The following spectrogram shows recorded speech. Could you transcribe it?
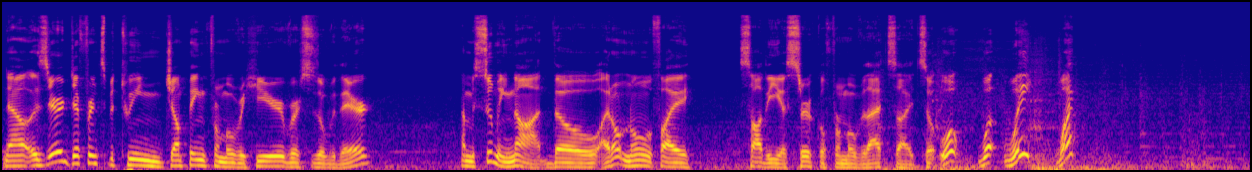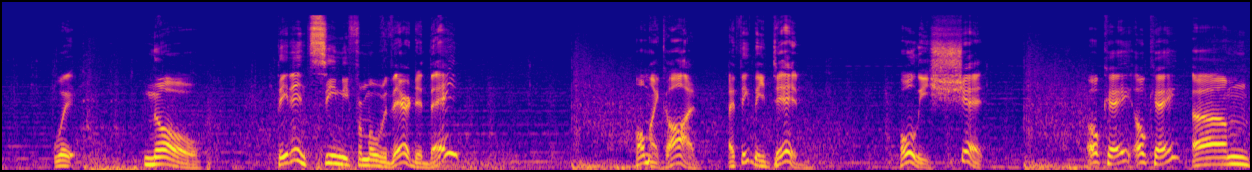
Now, is there a difference between jumping from over here versus over there? I'm assuming not, though I don't know if I saw the uh, circle from over that side, so- Whoa! What? Wait! What? Wait. No. They didn't see me from over there, did they? Oh my god. I think they did. Holy shit. Okay, okay. Um,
